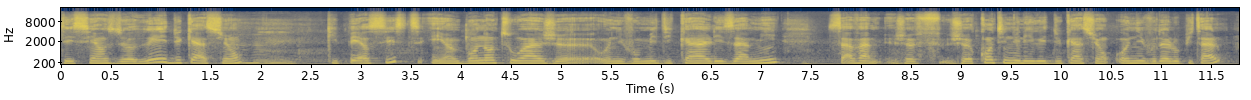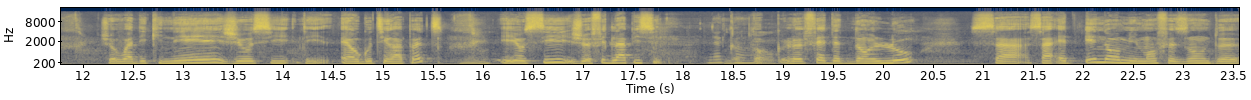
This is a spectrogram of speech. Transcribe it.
des séances de rééducation mm -hmm. qui persiste et un bon entourage euh, au niveau médical, les amis, ça va. Je, je continue les rééducations au niveau de l'hôpital. Je vois des kinés, j'ai aussi des ergothérapeutes et aussi je fais de la piscine. D'accord. Donc le fait d'être dans l'eau, ça, ça aide énormément faisant de,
